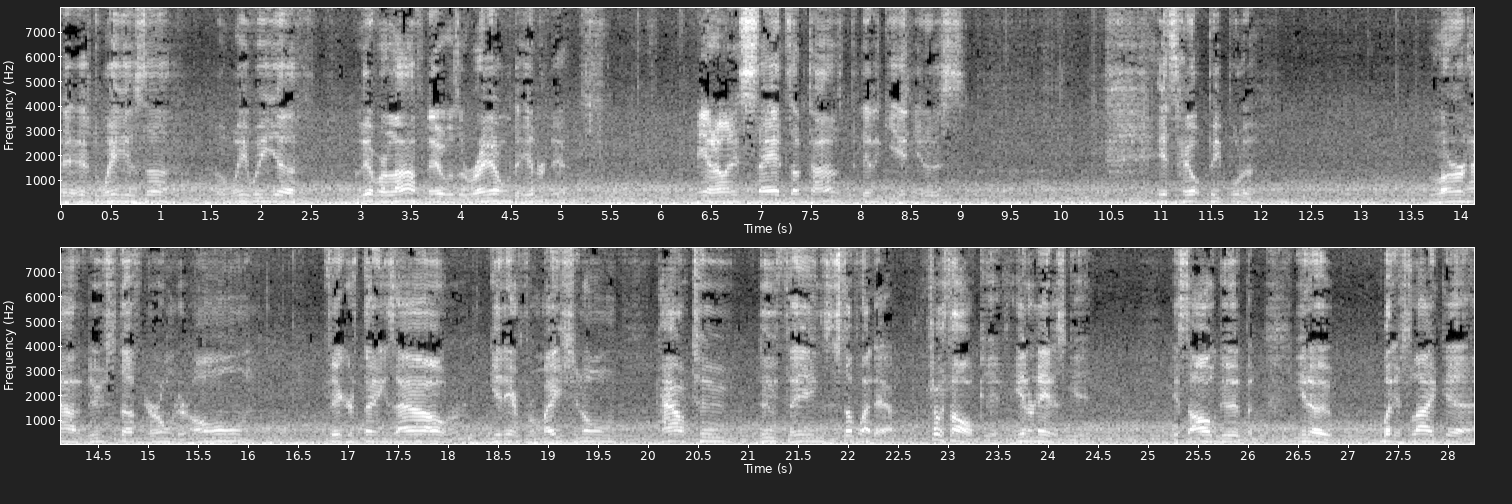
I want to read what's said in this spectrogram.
It's the way is uh, the way we uh, live our life now is around the internet. You know, and it's sad sometimes, but then again, you know, it's it's helped people to learn how to do stuff they're on their own and figure things out or get information on how to do things and stuff like that. So it's all good. Internet is good. It's all good, but you know, but it's like uh,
